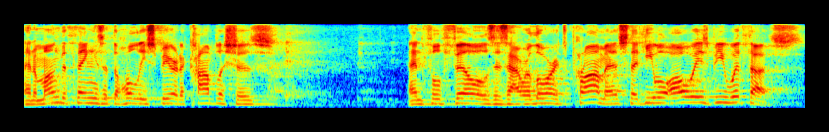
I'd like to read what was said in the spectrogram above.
And among the things that the Holy Spirit accomplishes and fulfills is our Lord's promise that He will always be with us.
